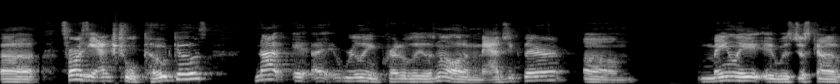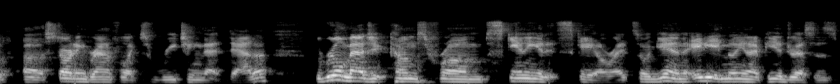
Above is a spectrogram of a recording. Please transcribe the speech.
Uh, as far as the actual code goes, not it, it really incredibly, there's not a lot of magic there. Um, mainly it was just kind of a starting ground for like reaching that data. The real magic comes from scanning it at scale, right? So again, 88 million IP addresses,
